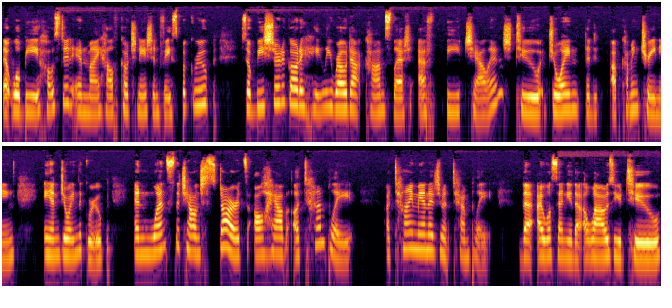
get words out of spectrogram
that will be hosted in my Health Coach Nation Facebook group. So be sure to go to haleyrowe.com slash FB challenge to join the d- upcoming training and join the group. And once the challenge starts, I'll have a template, a time management template that I will send you that allows you to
